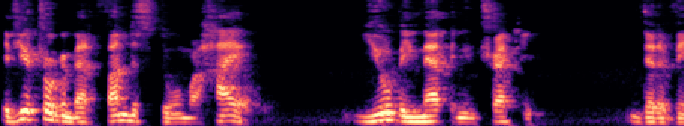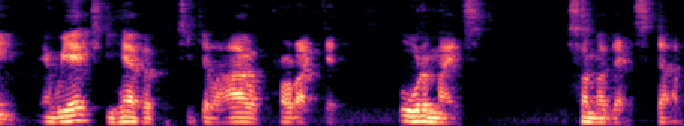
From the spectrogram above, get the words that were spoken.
if you're talking about a thunderstorm or hail, you'll be mapping and tracking that event. And we actually have a particular hail product that automates some of that stuff.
